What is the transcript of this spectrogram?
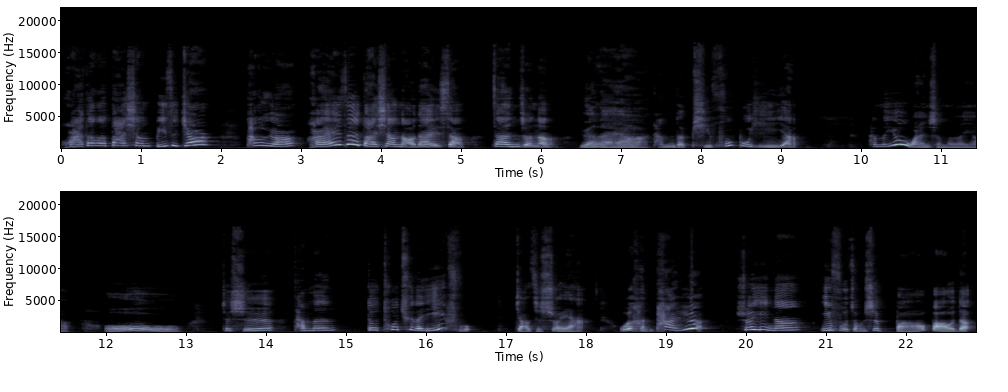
滑到了大象鼻子尖儿，汤圆儿还在大象脑袋上站着呢。原来啊，他们的皮肤不一样。他们又玩什么了呀？哦，这时他们都脱去了衣服。饺子说：“呀，我很怕热，所以呢，衣服总是薄薄的。”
